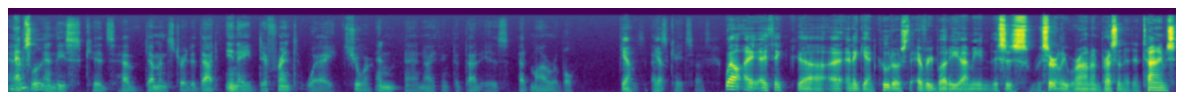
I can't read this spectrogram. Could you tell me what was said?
And, Absolutely. And these kids have demonstrated that in a different way. Sure. And, and I think that that is admirable, Yeah. as, Yeah. Kate says. Well, I, I think, uh, and again, kudos to everybody. I mean, this is certainly we're on unprecedented times,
